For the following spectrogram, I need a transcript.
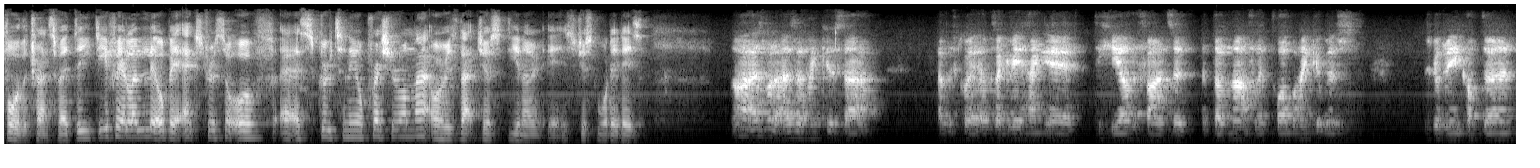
for the transfer. Do, do you feel a little bit extra sort of uh, scrutiny or pressure on that, or is that just you know it's just what it is? No, that's what it is. I think it's a it was quite it was a great thing to, to hear the fans had, had done that for the club. I think it was it was good when you come down and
